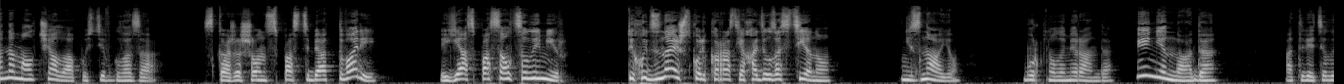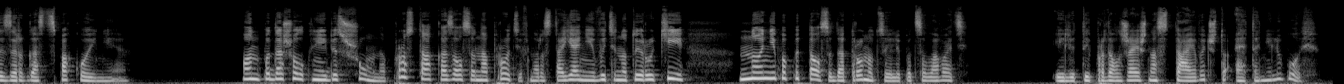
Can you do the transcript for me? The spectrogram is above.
Она молчала, опустив глаза. «Скажешь, он спас тебя от тварей? Я спасал целый мир. Ты хоть знаешь, сколько раз я ходил за стену?» «Не знаю», — буркнула Миранда. «И не надо», — ответил Изергаст спокойнее. Он подошел к ней бесшумно, просто оказался напротив, на расстоянии вытянутой руки, но не попытался дотронуться или поцеловать. «Или ты продолжаешь настаивать, что это не любовь?» —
